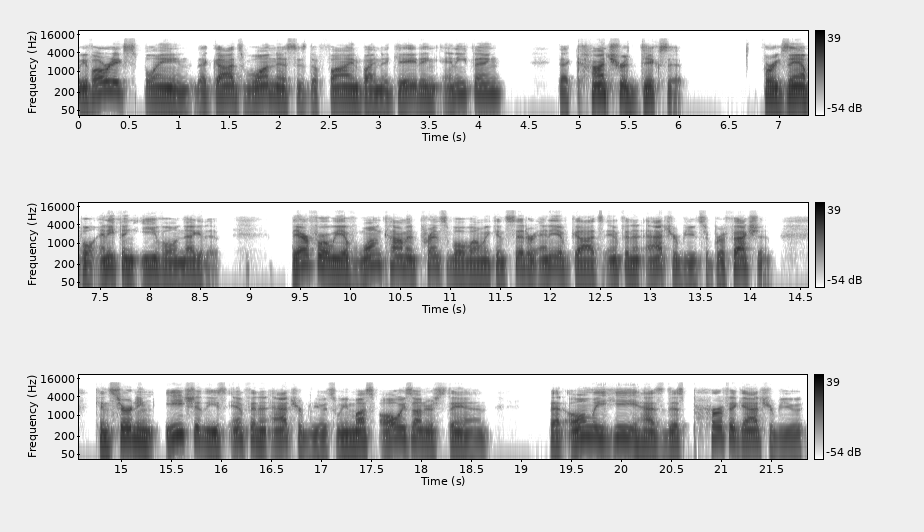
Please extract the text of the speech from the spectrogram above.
we've already explained that God's oneness is defined by negating anything that contradicts it. For example, anything evil and negative. Therefore, we have one common principle when we consider any of God's infinite attributes of perfection. Concerning each of these infinite attributes, we must always understand that only He has this perfect attribute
